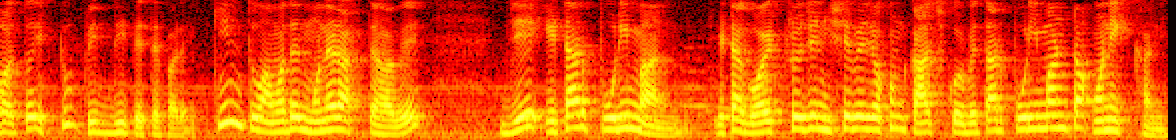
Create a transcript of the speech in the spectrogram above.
হয়তো একটু বৃদ্ধি পেতে পারে। কিন্তু আমাদের মনে রাখতে হবে যে এটার পরিমাণ, এটা গয়েট্রোজেন হিসেবে যখন কাজ করবে, তার পরিমাণটা অনেকখানি।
